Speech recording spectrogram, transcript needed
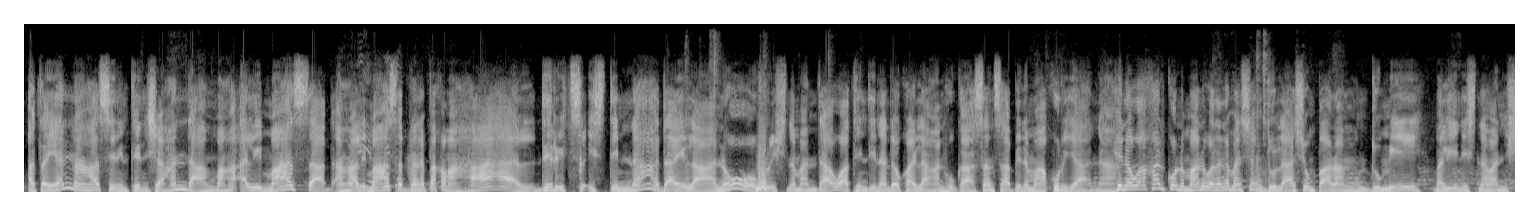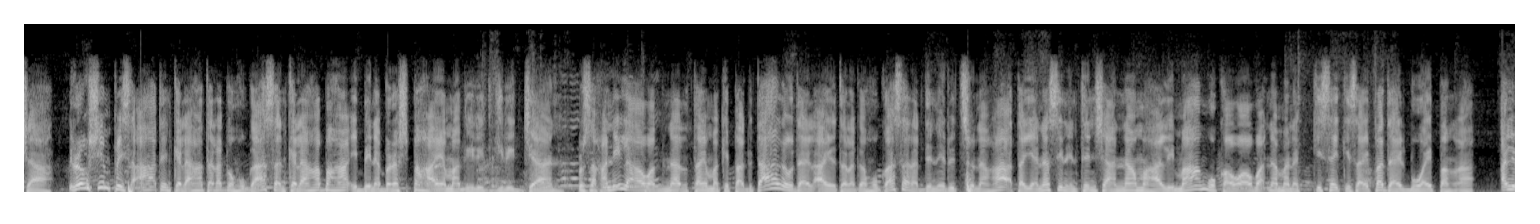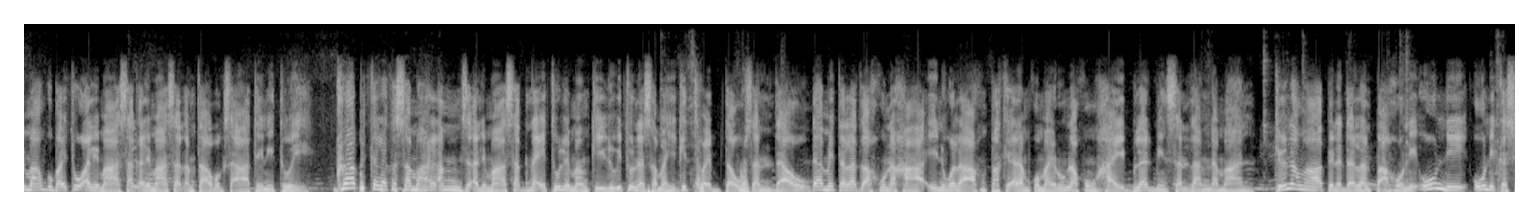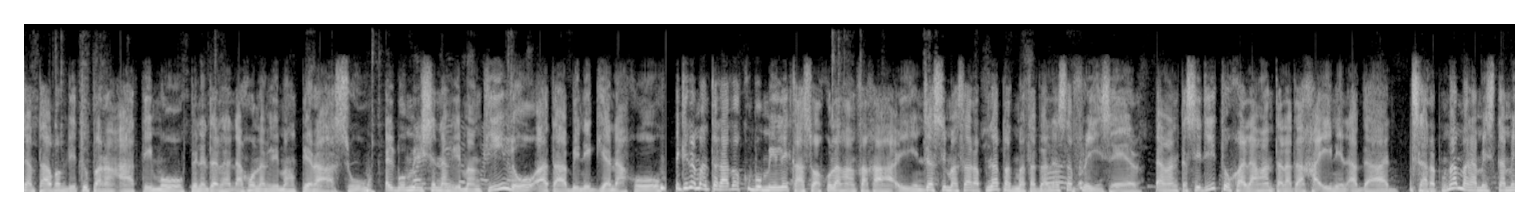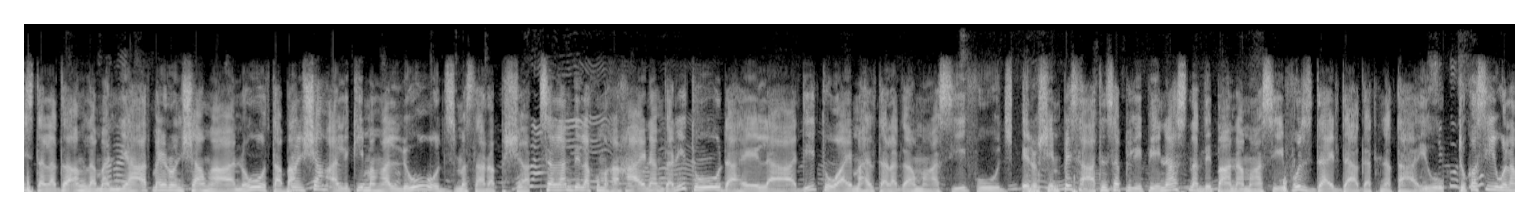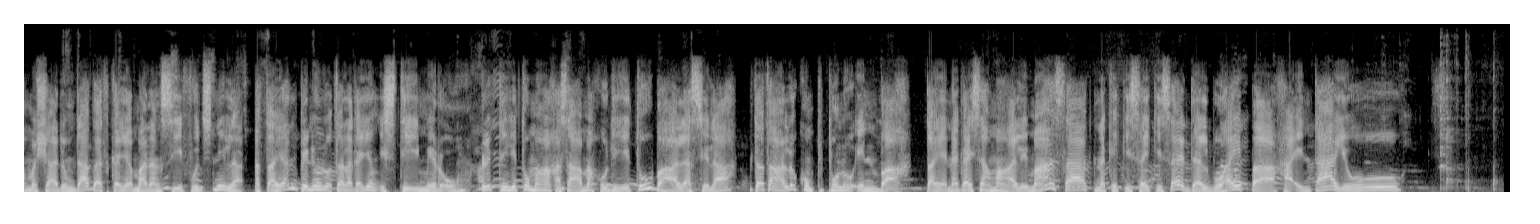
At ayan na, sinintensyahan na ang mga alimasag. Ang alimasag na napakamahal. Diretso istim na dahil ano, fresh naman daw at hindi na daw kailangan hugasan, sabi ng mga Koreana. Hinawakan ko naman, wala naman siyang dulas, yung parang dumi. Malinis naman siya. Pero siyempre sa atin, kailangan talagang hugasan. Kailangan pa nga, ibinabrush pa nga yung mga gilid-gilid dyan. Pero sa kanila, wag na tayo makipagtalo dahil ayaw talagang hugasan at diniritso na nga. At ayan na, sinintensyahan ng mga alimango. Kawawa naman at kisay-kisay pa dahil buhay pa nga. Alimango ba ito? Alimasag? Alimasag ang tawag sa atin ito eh. Grabe talaga sa mahal ang alimasag na ito limang kilo. Ito na sa mahigit 12,000 daw. Dami talaga ako nakain. Wala akong pakialam kung mayroon akong high blood. Minsan lang naman. Kaya na nga, pinadalan pa ako ni Uni. Uni kasi ang tawag dito parang ate mo. Pinadalan ako ng limang piraso. Ay bumili siya ng limang kilo at ah, binigyan ako. Hindi naman talaga ako bumili kaso ako lang ang kakain. Kasi masarap na pag matagal na sa freezer. Tangan kasi dito kailangan talaga kainin agad. Sarap nga manamis-namis talaga ang laman niya at mayroon siyang ano, taba. Mayroon siyang aliki mga loads. Masarap siya. Isa lang din ako makakain ng ganito dahil ah, dito ay mahal talaga ang mga seafoods. Pero siyempre sa atin sa Pilipinas, nagdipa ng mga seafoods dahil dagat na tayo. Ito kasi walang masyadong dagat kaya malang seafoods nila. At ayan, pinuno talaga yung steamer oh. Pretty ito mga kasama ko dito, bahala sila. Tatalo kung pupunuin ba. Tayo na guys ang mga alimasak, nakikisay-kisay dahil buhay pa, kain tayo.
